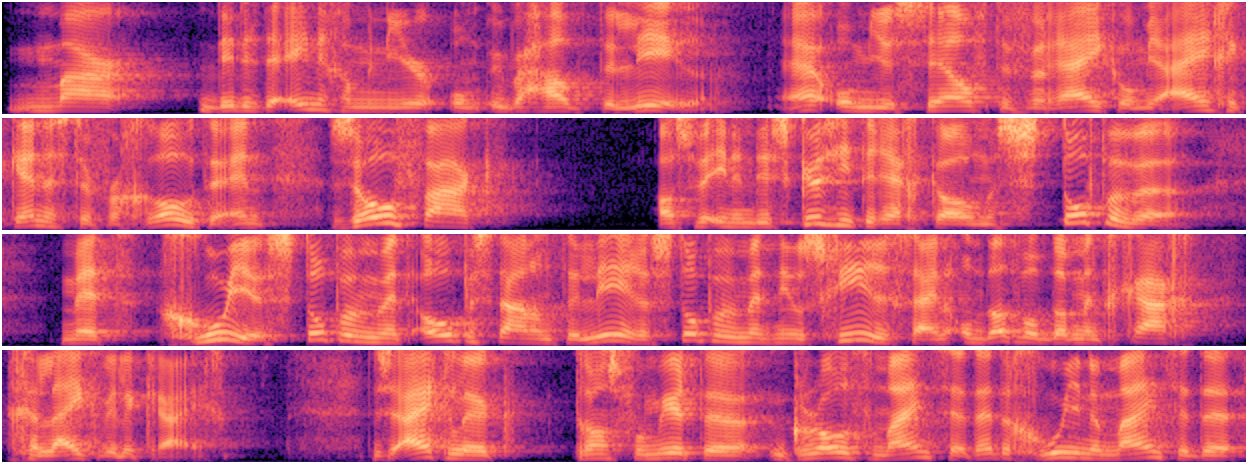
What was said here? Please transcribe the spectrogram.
Maar dit is de enige manier om überhaupt te leren. Hè, om jezelf te verrijken, om je eigen kennis te vergroten. En zo vaak als we in een discussie terechtkomen, stoppen we met groeien, stoppen we met openstaan om te leren, stoppen we met nieuwsgierig zijn omdat we op dat moment graag gelijk willen krijgen. Dus eigenlijk transformeert de growth mindset, de groeiende mindset, de,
